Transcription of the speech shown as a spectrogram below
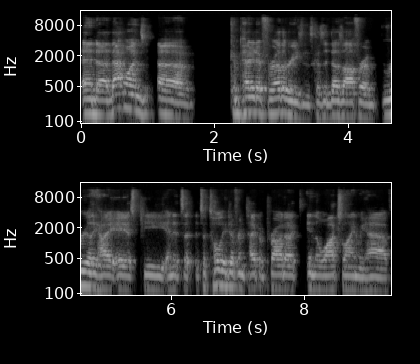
and uh, that one's uh, competitive for other reasons because it does offer a really high ASP, and it's a it's a totally different type of product in the watch line we have.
